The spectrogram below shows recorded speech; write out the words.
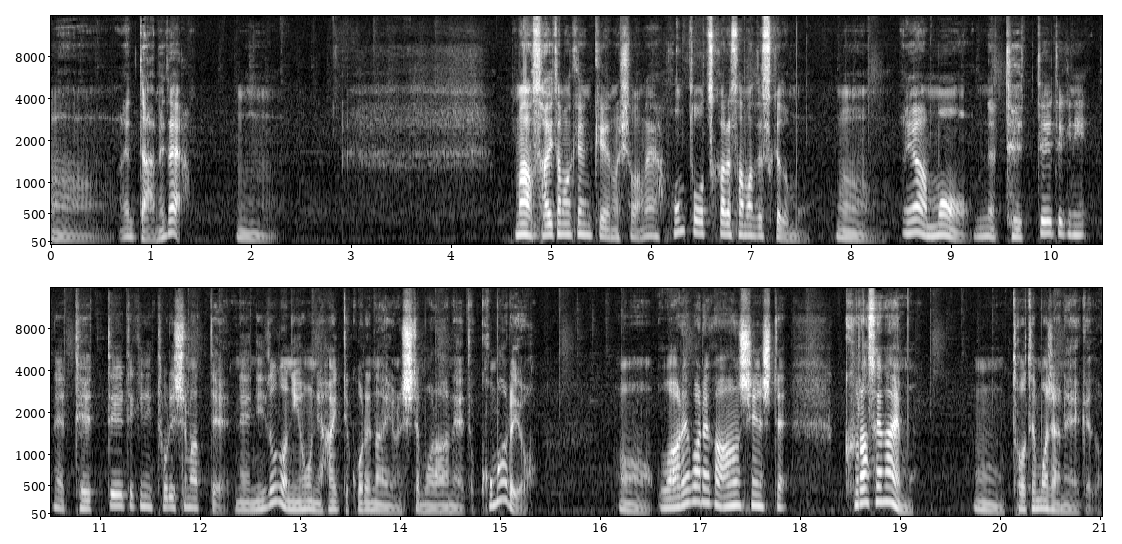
うん。えダメだよ。うん。まあ埼玉県警の人はね本当お疲れ様ですけどもうんいや、もう、ね、徹底的に、ね、徹底的に取り締まって、ね、二度と日本に入ってこれないようにしてもらわないと困るよ。うん、我々が安心して暮らせないもん。うん、とてもじゃねえけど。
